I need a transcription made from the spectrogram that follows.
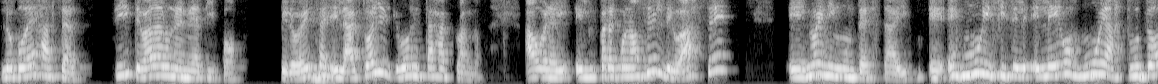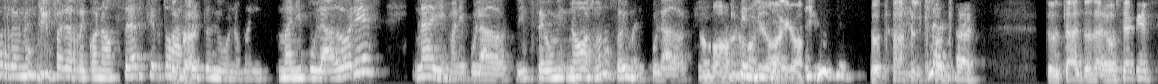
lo podés hacer, ¿sí? Te va a dar un eneatipo, pero es el actual y el que vos estás actuando. Ahora, el, para conocer el de base, eh, no hay ningún test ahí. Eh, es muy difícil, el ego es muy astuto realmente para reconocer ciertos aspectos de uno. Manipuladores, nadie es manipulador. no, yo no soy manipulador. No, no, no, Total, total. Total, total. O sea que,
